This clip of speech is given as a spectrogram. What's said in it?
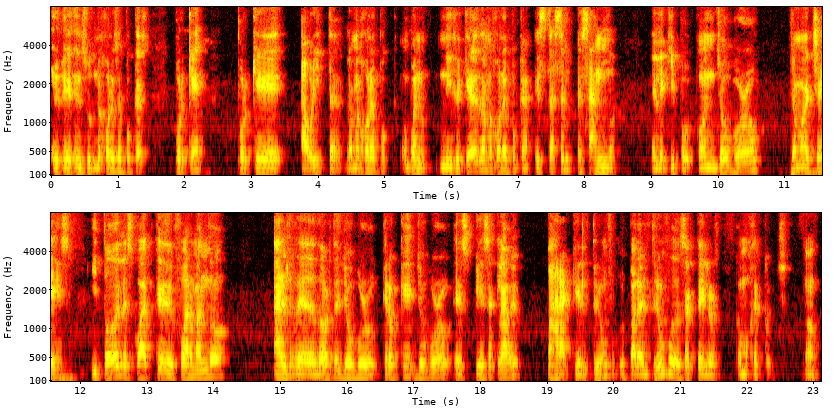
En, sus mejores épocas. ¿Por qué? Porque ahorita la mejor época, bueno, ni siquiera es la mejor época, estás empezando el equipo con Joe Burrow Jamar Chase y todo el squad que fue armando alrededor de Joe Burrow. Creo que Joe Burrow es pieza clave para que el triunfo, para el triunfo de Zach Taylor como head coach, ¿no?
